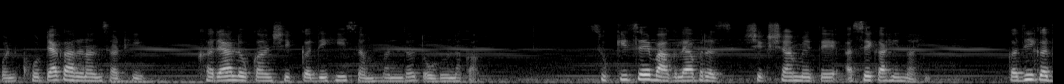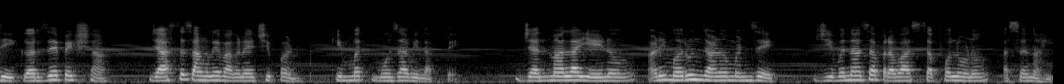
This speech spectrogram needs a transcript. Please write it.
पण खोट्या कारणांसाठी खऱ्या लोकांशी कधीही संबंध तोडू नका. चुकीचे वागल्यावरच शिक्षा मिळते असे काही नाही. कधीकधी कधी गरजेपेक्षा जास्त चांगले वागण्याची पण किंमत मोजावी लागते. जन्माला येणं आणि मरून जाणं म्हणजे जीवनाचा प्रवास सफल होणं असं नाही,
